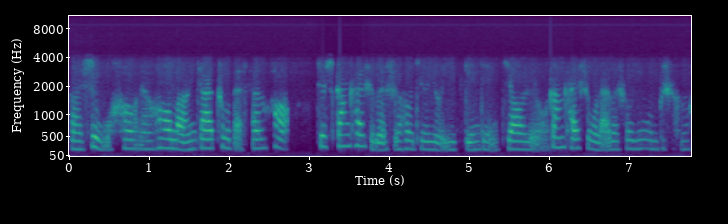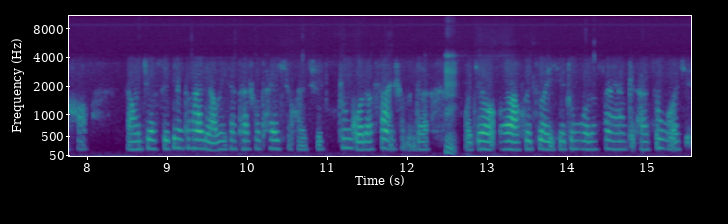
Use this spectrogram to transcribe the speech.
呃是五号，然后老人家住在三号。就是刚开始的时候就有一点点交流。刚开始我来的时候英文不是很好，然后就随便跟他聊了一下。他说他也喜欢吃中国的饭什么的，嗯，我就偶尔会做一些中国的饭呀给他送过去。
